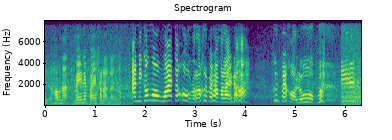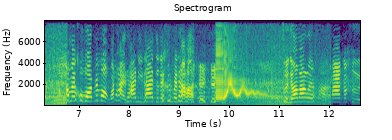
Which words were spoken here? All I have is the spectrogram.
ถึงเท่านั้นไม่ได้ไปขนาดนั้น อันนี้ก็งงว่าเจ้าของรถเราขึ้นไปทำอะไรนะคะ ขึ้นไปขอรูปทำไมครูบอสไม่บอกว่าถ่ายท่านี้ได้จะได้ขึ้นไปถ่าย สุดยอดมากเลยค่ะ มากก็คือ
